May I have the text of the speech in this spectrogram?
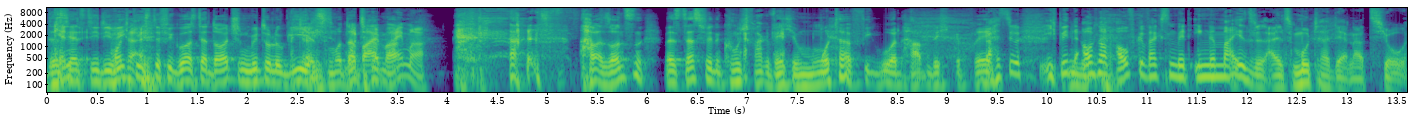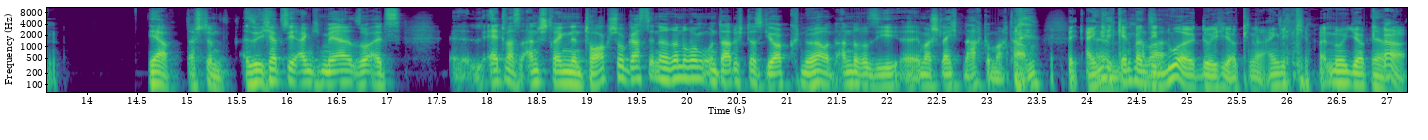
Das ist jetzt die, die Mutter- wichtigste Figur aus der deutschen Mythologie, ist Mutter Beimer. Beimer. Aber ansonsten, was ist das für eine komische Frage? Welche Mutterfiguren haben dich geprägt? Weißt du, ich bin auch noch aufgewachsen mit Inge Meisel als Mutter der Nation. Ja, das stimmt. Also ich habe sie eigentlich mehr so als äh, etwas anstrengenden Talkshow-Gast in Erinnerung und dadurch, dass Jörg Knör und andere sie äh, immer schlecht nachgemacht haben. Eigentlich Ähm, kennt man sie nur durch Jörg Knör. Eigentlich kennt man nur Jörg Ja. Knör.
